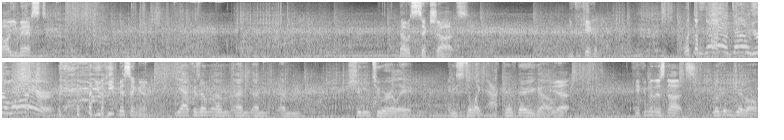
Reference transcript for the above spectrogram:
Oh, you missed. That was six shots. You can kick him. What the No, fuck? that was You're a liar. you keep missing him. Yeah, because I'm, I'm I'm I'm I'm shooting too early, and he's still like active. There you go. Yeah. Kick him in his nuts. Look at him jiggle.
